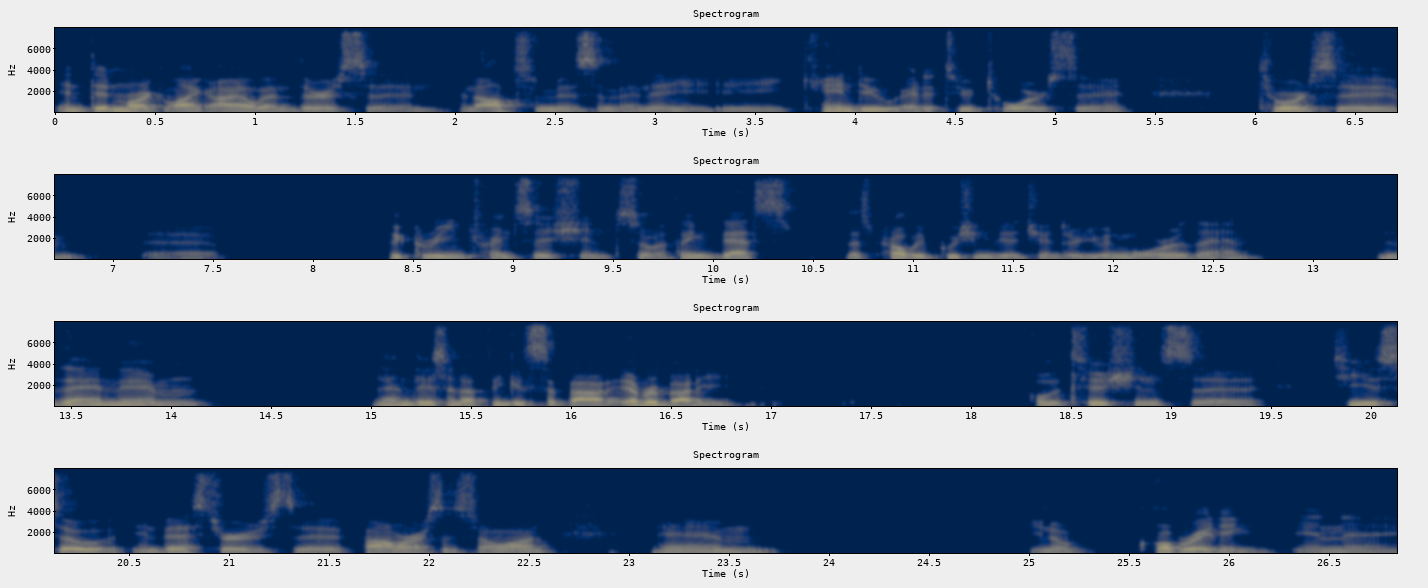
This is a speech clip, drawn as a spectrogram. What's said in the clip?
in Denmark, like Ireland, there's an, an optimism and a, a can-do attitude towards uh, towards uh, the green transition. So I think that's that's probably pushing the agenda even more than than um, than this. And I think it's about everybody, politicians, uh, TSO investors, uh, farmers, and so on. Um, you know, cooperating in uh,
